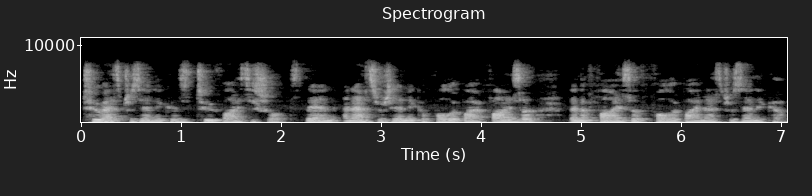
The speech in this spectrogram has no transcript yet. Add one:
two AstraZenecas, two Pfizer shots, then an AstraZeneca followed by a Pfizer, then a Pfizer followed by an AstraZeneca.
